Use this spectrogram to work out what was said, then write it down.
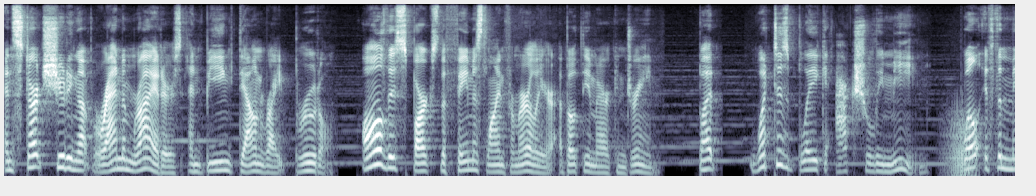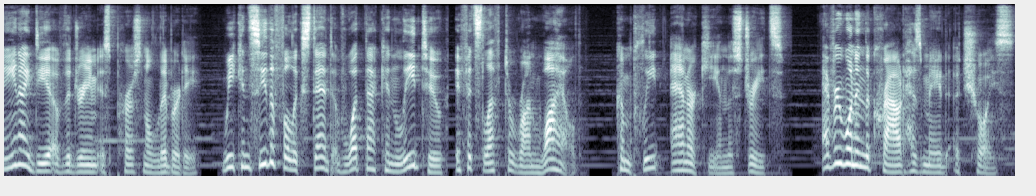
and start shooting up random rioters and being downright brutal. All this sparks the famous line from earlier about the American dream. But what does Blake actually mean? Well, if the main idea of the dream is personal liberty, we can see the full extent of what that can lead to if it's left to run wild. Complete anarchy in the streets. Everyone in the crowd has made a choice.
